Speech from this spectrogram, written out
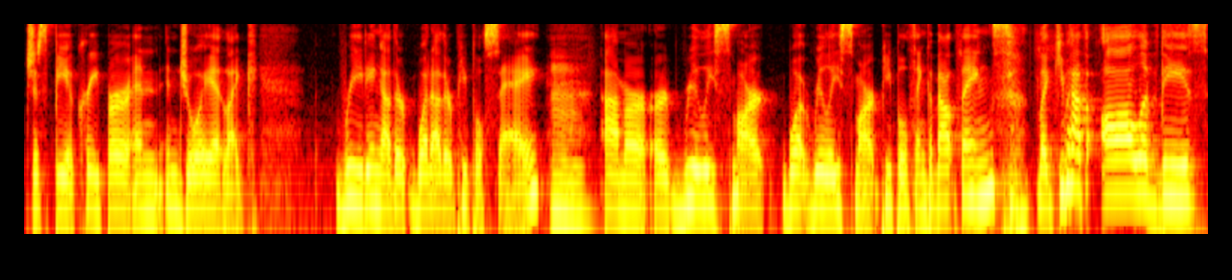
just be a creeper and enjoy it like reading other what other people say mm. um, or, or really smart what really smart people think about things like you have all of these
